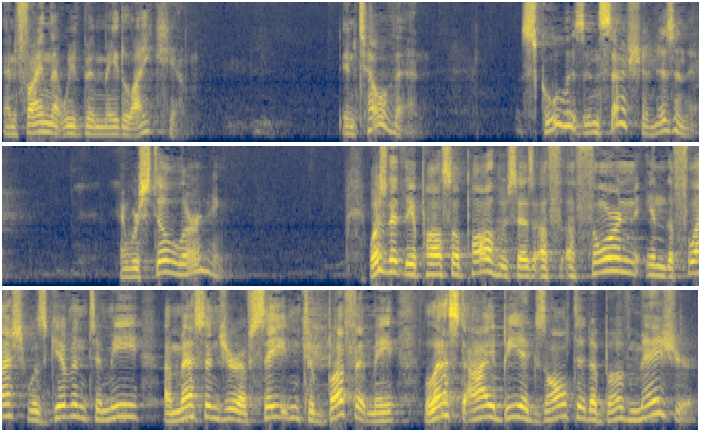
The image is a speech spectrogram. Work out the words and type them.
and find that we've been made like him. Until then, school is in session, isn't it? And we're still learning. Wasn't it the Apostle Paul who says, a, thorn in the flesh was given to me, a messenger of Satan to buffet me, lest I be exalted above measure?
